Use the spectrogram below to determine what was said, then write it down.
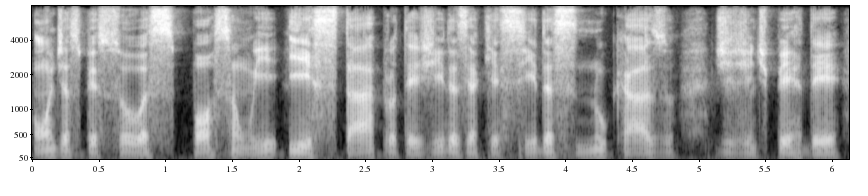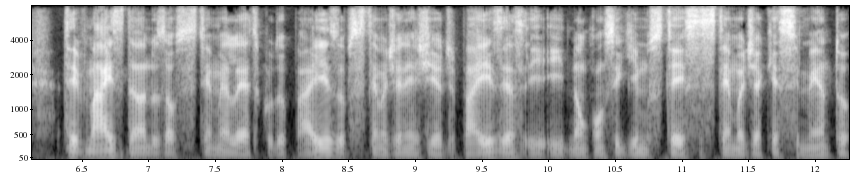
onde as pessoas possam ir e estar protegidas e aquecidas no caso de a gente perder, teve mais danos ao sistema elétrico do país, ao sistema de energia do país, e, e não conseguimos ter esse sistema de aquecimento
